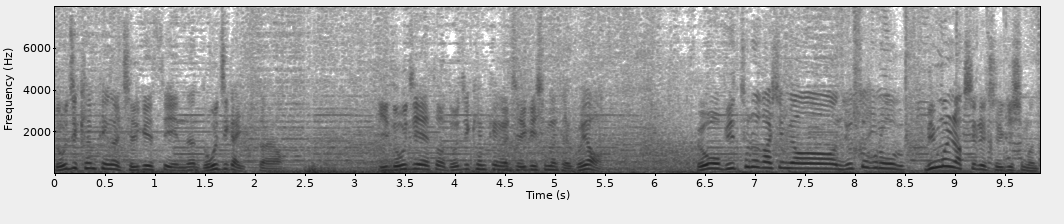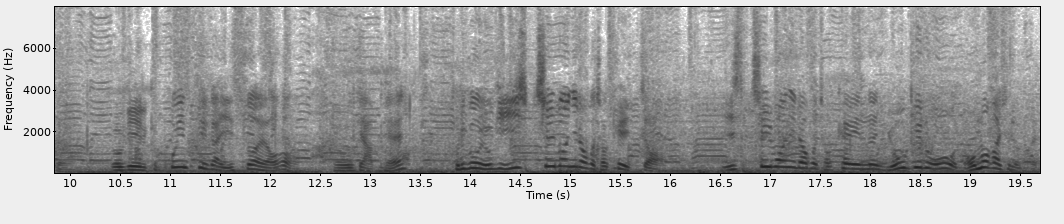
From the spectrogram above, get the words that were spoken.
노지 캠핑을 즐길 수 있는 노지가 있어요. 이 노지에서 노지 캠핑을 즐기시면 되고요. 요 밑으로 가시면 이쪽으로 민물 낚시를 즐기시면 돼요. 여기 이렇게 포인트가 있어요. 여기 앞에. 그리고 여기 27번이라고 적혀 있죠. 27번이라고 적혀 있는 여기로 넘어가시면 돼요.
